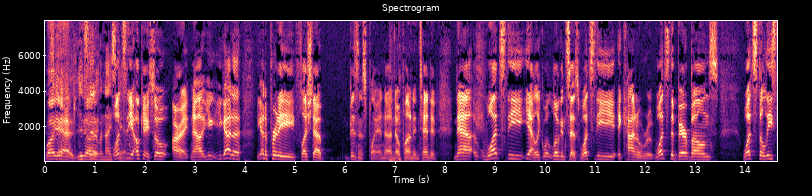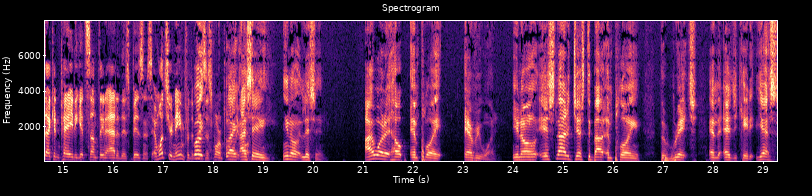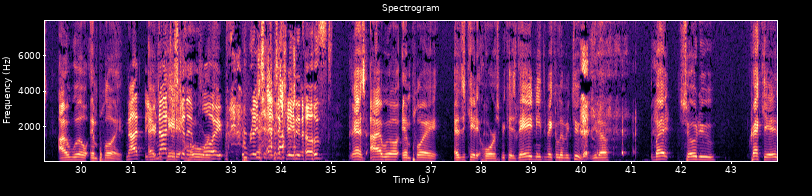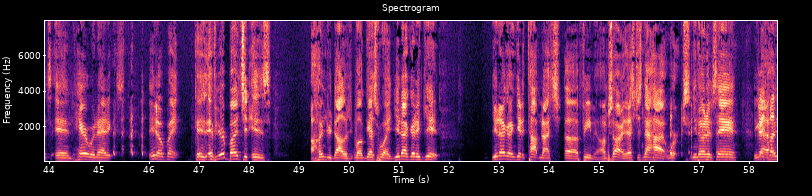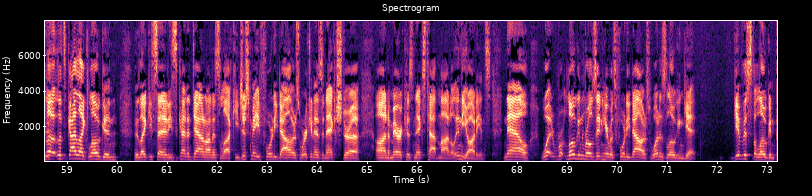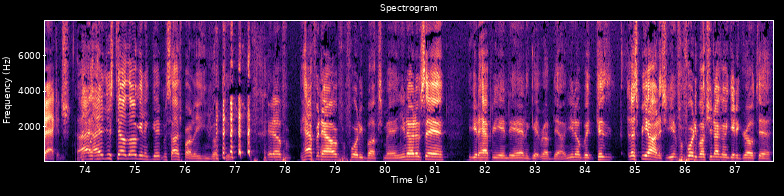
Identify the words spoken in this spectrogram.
Well, Instead yeah, of, you instead know, of a nice. What's camera. the okay? So, all right, now you you got a you got a pretty fleshed out business plan, uh, no pun intended. Now, what's the yeah, like what Logan says? What's the econo route? What's the bare bones? What's the least I can pay to get something out of this business? And what's your name for the Well, business? More importantly, like I Walt? say, you know, listen, I want to help employ everyone. You know, it's not just about employing the rich and the educated. Yes, I will employ. Not you're not just going to employ rich, educated hosts. Yes, I will employ educated whores because they need to make a living too, you know. But so do crackheads and heroin addicts, you know. But because if your budget is a hundred dollars, well, guess what? You're not gonna get. You're not gonna get a top notch uh, female. I'm sorry, that's just not how it works. You know what I'm saying? You Okay, but 100 lo- let's guy like Logan, who, like you said, he's kind of down on his luck. He just made forty dollars working as an extra on America's Next Top Model in the audience. Now, what R- Logan rolls in here with forty dollars? What does Logan get? Give us the Logan package. I, I just tell Logan a good massage parlor he can go to. you know, for half an hour for forty bucks, man. You know what I'm saying? You get a happy ending and get rubbed down. You know, but because let's be honest, you, for forty bucks, you're not going to get a girl to.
